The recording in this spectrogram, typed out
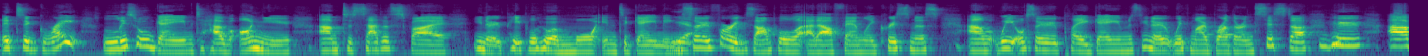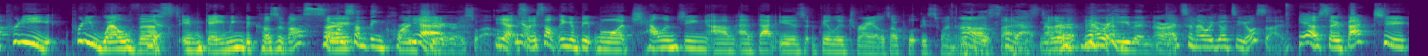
it's a great little game to have on you um, to satisfy, you know, people who are more into gaming. Yeah. So for example, at our family Christmas, um, we also play games, you know, with my brother and sister who are pretty pretty well versed in gaming because of us. So something crunchier yeah. as well. Yeah, Yeah. So something a bit more challenging, um, and that is Village Rails. I'll put this one over Oh, this side. that. this Now we're, now we're even. All right, so now we go to your side. Yeah, so back to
